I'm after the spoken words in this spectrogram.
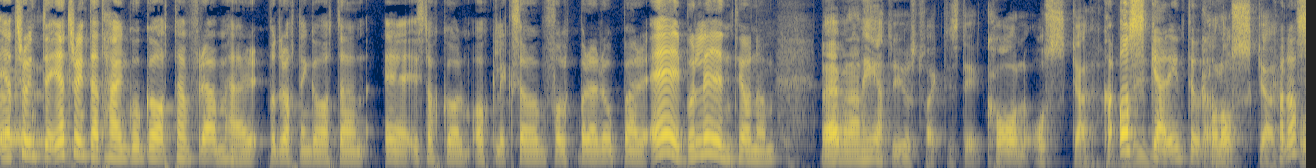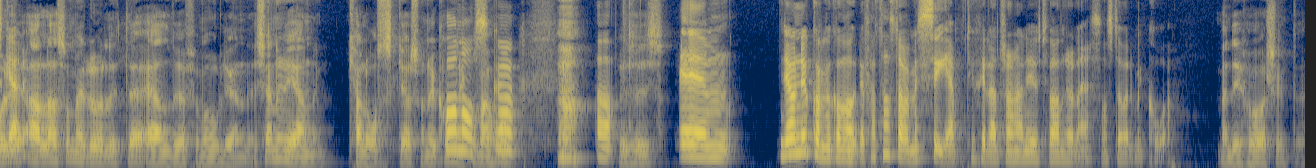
Eh, Jag tror, inte, jag tror inte att han går gatan fram här på Drottninggatan eh, i Stockholm och liksom folk bara ropar Hej Bolin till honom. Nej, men han heter just faktiskt det. Karl Oskar. Karl Oskar, inte Olof. Karl Oskar. Karl Oskar. Och alla som är då lite äldre förmodligen känner igen Karl Oskar. Så nu kommer ni komma ihåg. Ja. Precis. Ehm, ja nu kommer vi komma ihåg det fast han stavar med C till skillnad från han Utvandrarna som stavade med K. Men det hörs inte.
